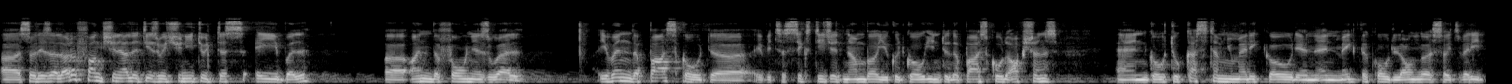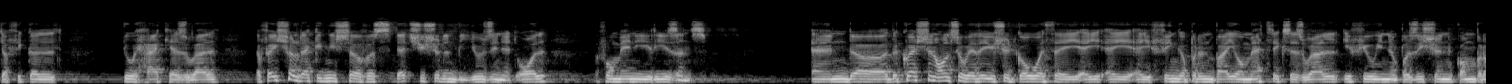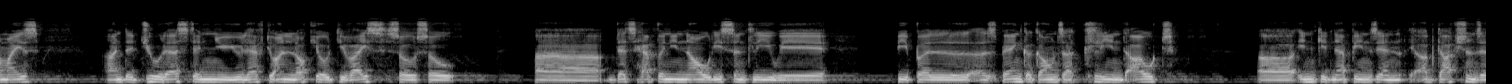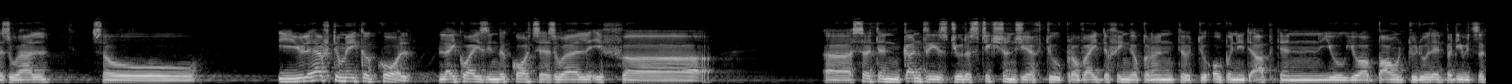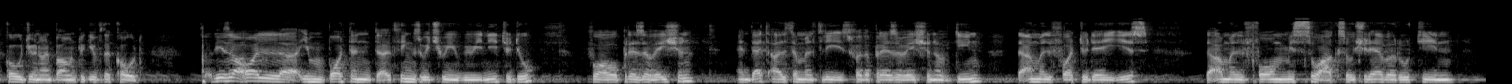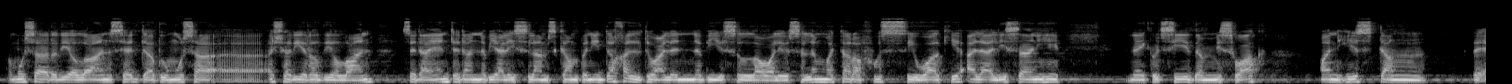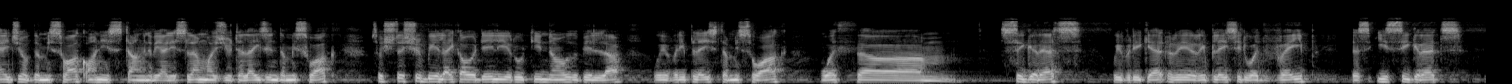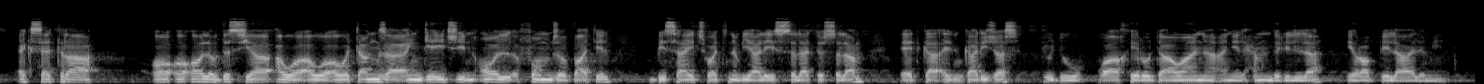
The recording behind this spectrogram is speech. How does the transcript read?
Uh, so there's a lot of functionalities which you need to disable uh, on the phone as well. Even the passcode uh, if it's a six digit number you could go into the passcode options and go to custom numeric code and, and make the code longer. So it's very difficult to hack as well. The facial recognition service that you shouldn't be using at all for many reasons. And uh, the question also whether you should go with a, a, a, fingerprint biometrics as well if you're in a position compromise under duress then you, you'll have to unlock your device. So so uh, that's happening now recently where people's bank accounts are cleaned out uh, in kidnappings and abductions as well. So you'll have to make a call. Likewise in the courts as well if uh, uh, certain countries jurisdictions you have to provide the fingerprint to, to open it up then you you are bound to do that. But if it's a code you're not bound to give the code. So these are all uh, important uh, things which we, we need to do for our preservation. And that ultimately is for the preservation of deen. The amal for today is the amal for miswak. So we should have a routine Musa radiallahu anh said, Abu Musa uh, Ashari radiallahu anh said, I entered on Nabi alayhi salam's company, دخلت على النبي صلى الله عليه وسلم وترف السواك على لسانه and I could see the miswak on his tongue the edge of the miswak on his tongue Nabi alayhi salam was utilizing the miswak so this should be like our daily routine now billah we've replaced the miswak with um, cigarettes we've re replaced it with vape there's e-cigarettes etc. All, all, of this year, our, our, our tongues are engaged in all forms of batil besides what Nabi alayhi salatu wasalam encouraged us to do. وآخر دعوانا أن الحمد لله رب العالمين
